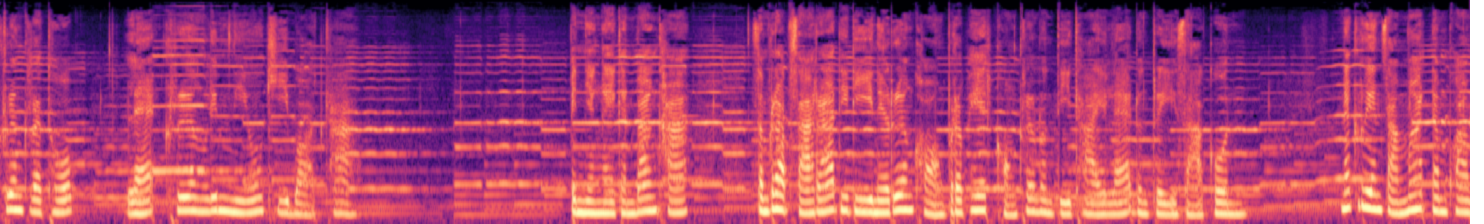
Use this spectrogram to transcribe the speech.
เครื่องกระทบ และเครื่องริมนิ้วคีย์บอร์ดค่ะ เป็นยังไงกันบ้างคะสำหรับสาระดีๆ ในเรื่องของประเภทของเครื่องดนตรีไทยและดนตรีสากล นักเรียนสามารถนำความ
